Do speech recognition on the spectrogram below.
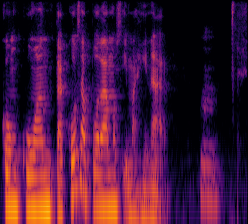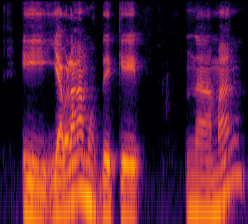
con cuanta cosa podamos imaginar. Mm. Y, y hablábamos de que Naamán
